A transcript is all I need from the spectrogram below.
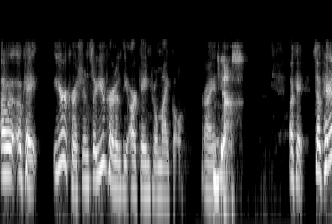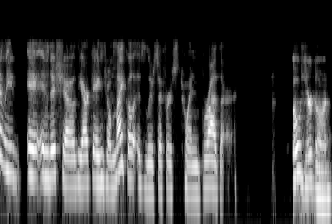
oh, okay. You're a Christian, so you've heard of the Archangel Michael, right? Yes. Okay, so apparently in this show, the Archangel Michael is Lucifer's twin brother. Oh dear God.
